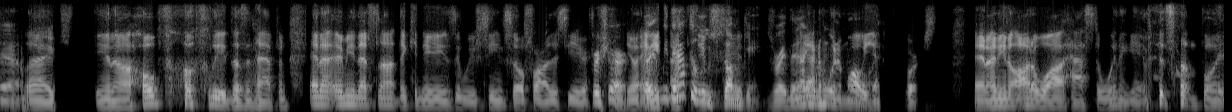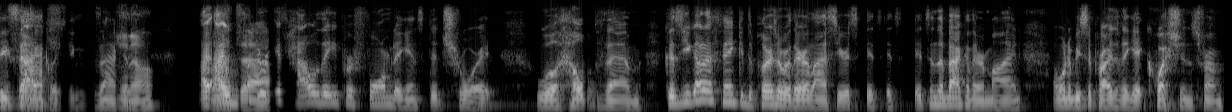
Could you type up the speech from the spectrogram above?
Yeah. Like you know, hope hopefully it doesn't happen. And I, I, mean, that's not the canadiens that we've seen so far this year. For sure. You know, I mean, they have to lose some games, right? They're not yeah. going to win them all. Oh yeah, of course. And I mean, Ottawa has to win a game at some point. Exactly. So, exactly. You know. I, I wonder uh, if how they performed against Detroit will help them because you got to think the players that were there last year. It's it's it's it's in the back of their mind. I wouldn't be surprised if they get questions from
